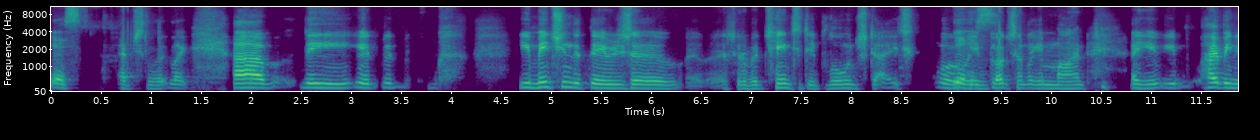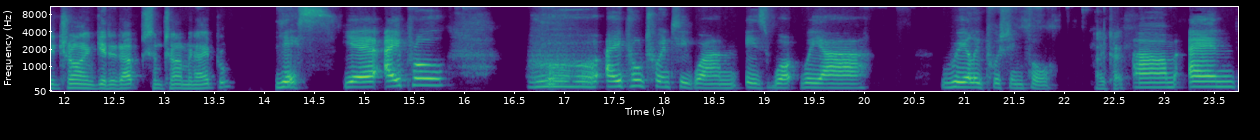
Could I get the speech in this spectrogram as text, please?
Yes, absolutely. Um, the it, it, you mentioned that there is a, a, sort of a tentative launch date, or yes. you've got something in mind. Are you, you hoping to try and get it up sometime in April? Yes. Yeah, April. April 21 is what we are really pushing for. Okay. Um, and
